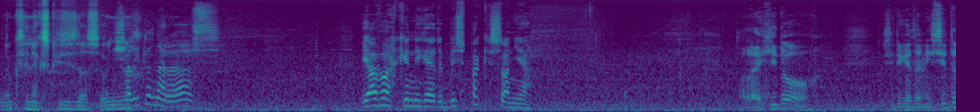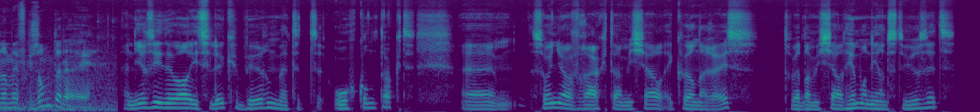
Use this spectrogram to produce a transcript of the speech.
En ook zijn excuses aan Sonja. Michel, ik wil naar huis. Ja, waar kun jij de bus pakken, Sonja? Allee, Guido. Zie je er niet zitten om even om te rijden? En hier zie je wel iets leuk gebeuren met het oogcontact. Ehm, Sonja vraagt aan Michel, ik wil naar huis. terwijl dan Michel helemaal niet aan het stuur zit.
